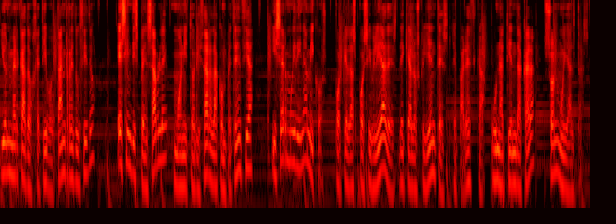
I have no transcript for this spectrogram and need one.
y un mercado objetivo tan reducido, es indispensable monitorizar a la competencia y ser muy dinámicos, porque las posibilidades de que a los clientes le parezca una tienda cara son muy altas.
